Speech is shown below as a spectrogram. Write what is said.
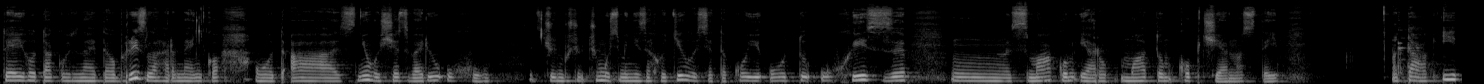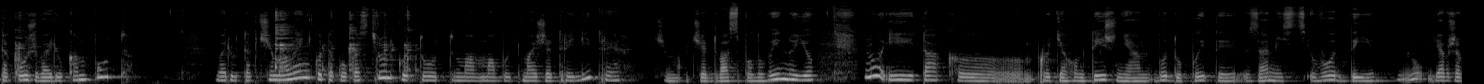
то я його так, знаєте, обгризла гарненько, от, а з нього ще зварю уху. Чому- Чомусь мені захотілося такої от ухи з смаком і ароматом копченостей. Так, і також варю компот. Варю так чималеньку, таку кастрюльку, тут, мабуть, майже 3 літри чи, ма- чи 2,5. Ну і так е, протягом тижня буду пити замість води. Ну, я вже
